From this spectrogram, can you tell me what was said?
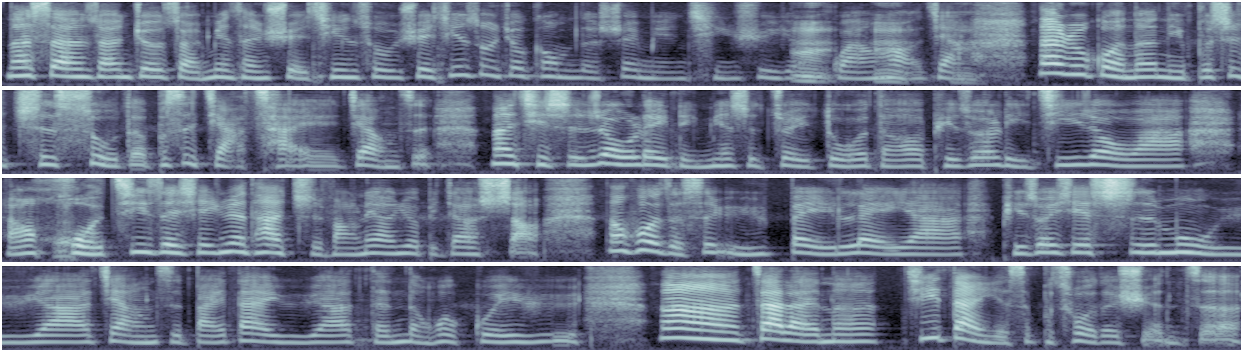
那色氨酸就转变成血清素，血清素就跟我们的睡眠情绪有关哈。这样，那如果呢，你不是吃素的，不是假菜这样子，那其实肉类里面是最多的哦，比如说里脊肉啊，然后火鸡这些，因为它的脂肪量又比较少，那或者是。鱼贝类呀，比如说一些丝目鱼呀，这样子白带鱼啊等等，或鲑鱼。那再来呢，鸡蛋也是不错的选择。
